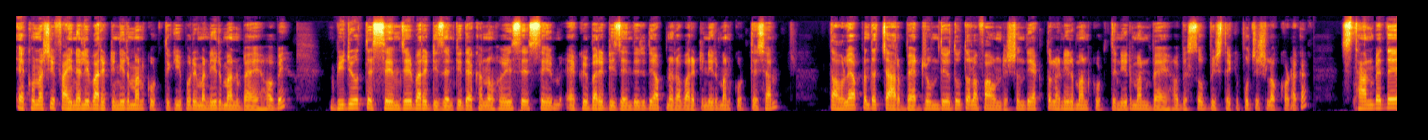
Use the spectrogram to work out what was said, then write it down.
এখন আসি ফাইনালি বাড়িটি নির্মাণ করতে কি পরিমাণ নির্মাণ ব্যয় হবে। ভিডিওতে সেম যে বাড়ির ডিজাইনটি দেখানো হয়েছে সেম একই একইবারে ডিজাইন দিয়ে যদি আপনারা বাড়িটি নির্মাণ করতে চান তাহলে আপনাদের চার বেডরুম দিয়ে দোতলা ফাউন্ডেশন দিয়ে একতলা নির্মাণ করতে নির্মাণ ব্যয় হবে চব্বিশ থেকে পঁচিশ লক্ষ টাকা। স্থান ভেদে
